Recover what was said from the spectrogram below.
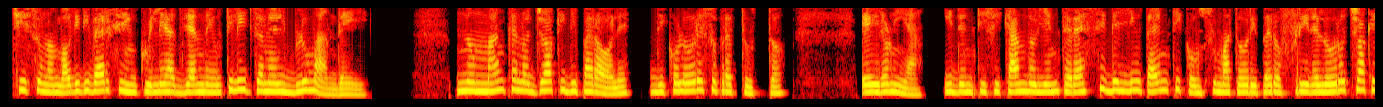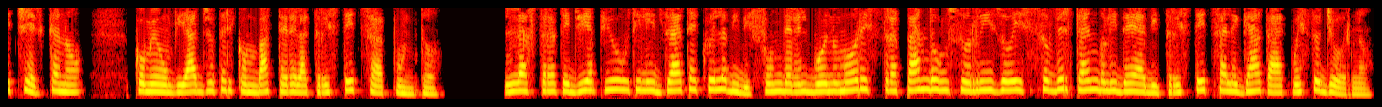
Ci sono modi diversi in cui le aziende utilizzano il Blue Monday. Non mancano giochi di parole, di colore soprattutto. E ironia, identificando gli interessi degli utenti consumatori per offrire loro ciò che cercano, come un viaggio per combattere la tristezza appunto. La strategia più utilizzata è quella di diffondere il buon umore strappando un sorriso e sovvertendo l'idea di tristezza legata a questo giorno.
